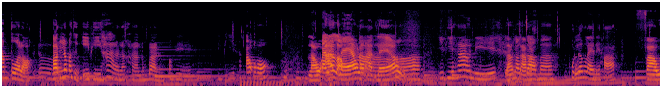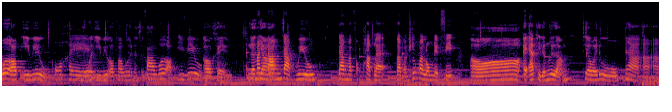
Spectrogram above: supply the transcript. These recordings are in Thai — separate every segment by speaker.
Speaker 1: นำตัวเหรอ
Speaker 2: เต
Speaker 1: อนนี้เรามาถึง EP 5แล้วนะคะน้องบัน
Speaker 2: โอเค EP ห้าเอาอ๋อ
Speaker 1: เรา
Speaker 2: ไป
Speaker 1: อั
Speaker 2: แล้วเหรอ
Speaker 1: ดแล้วเราอัดแล้ว
Speaker 2: อ่า EP ห้าวันนี้
Speaker 1: เรา
Speaker 2: เรา
Speaker 1: จะ
Speaker 2: จะ
Speaker 1: มา
Speaker 2: มาพูดเรื่องอะไรนะคะ
Speaker 1: Flower of Evil
Speaker 2: โอเค
Speaker 1: หรือว่า Evil of Flower นะสรุป
Speaker 2: Power of Evil
Speaker 1: โอเค เรื่อง
Speaker 2: มัน
Speaker 1: ย่อ
Speaker 2: ดังจากวิว ดังมาสักพักแล้ว แต่มันเพิ่งมาลง Netflix
Speaker 1: อ๋อ ไอแอปสีเหลืองๆที่เอาไว้ดู
Speaker 2: ค่ะอ่าอ่า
